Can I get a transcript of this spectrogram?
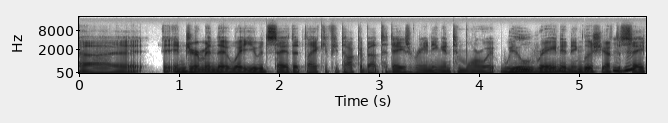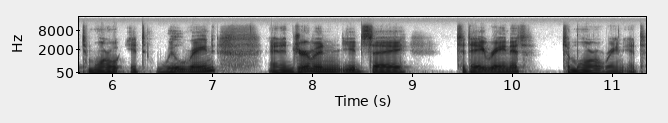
Uh, in German, the way you would say that, like if you talk about today's raining and tomorrow it will rain. In English, you have Mhm. to say tomorrow it will rain, and in German, you'd say today rain it, tomorrow rain it.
